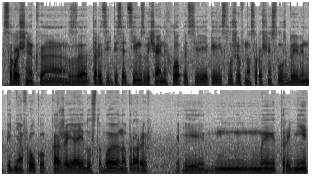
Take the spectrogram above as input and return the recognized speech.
срочник е, з 3057, звичайний хлопець, який служив на срочній службі, він підняв руку, каже: Я йду з тобою на прорив. І ми три дні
